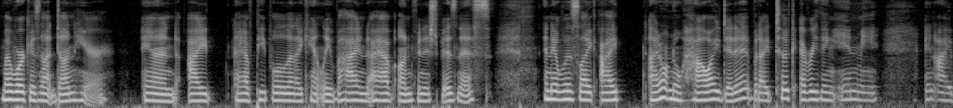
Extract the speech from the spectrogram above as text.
My work is not done here. And I I have people that I can't leave behind. I have unfinished business. And it was like I I don't know how I did it, but I took everything in me and I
